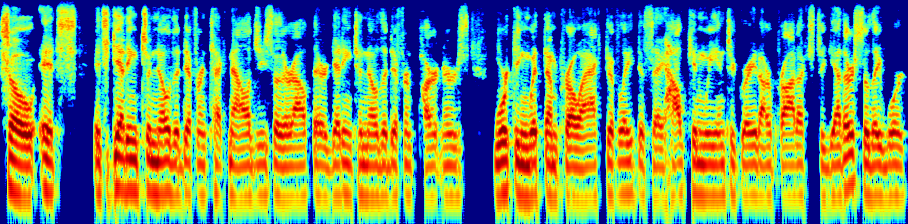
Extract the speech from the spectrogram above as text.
so it's it's getting to know the different technologies that are out there getting to know the different partners working with them proactively to say how can we integrate our products together so they work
